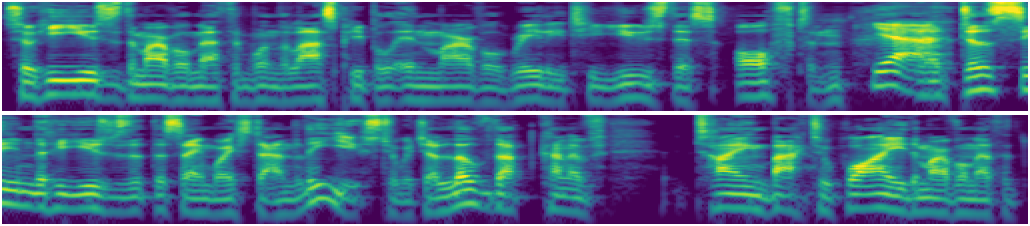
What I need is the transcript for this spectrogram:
So he uses the Marvel method, one of the last people in Marvel really to use this often. Yeah. And it does seem that he uses it the same way Stan Lee used to, which I love that kind of tying back to why the Marvel method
